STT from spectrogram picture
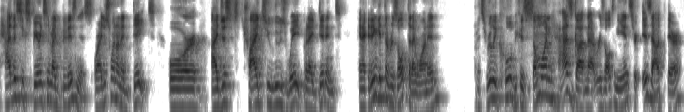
had this experience in my business, or I just went on a date, or I just tried to lose weight, but I didn't. And I didn't get the result that I wanted. But it's really cool because someone has gotten that result and the answer is out there.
